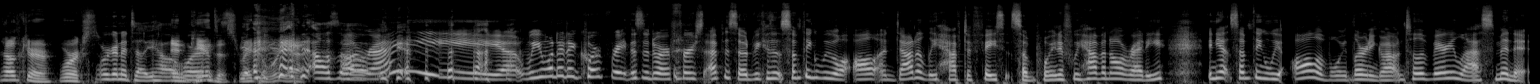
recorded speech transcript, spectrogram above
healthcare works. We're gonna tell you how in it works. Kansas, Rachel. Where you at? also, All right. we wanted to incorporate this into our first episode because it's something we will all undoubtedly have to face at some point if we haven't already, and yet something we all avoid learning about until the very last minute,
